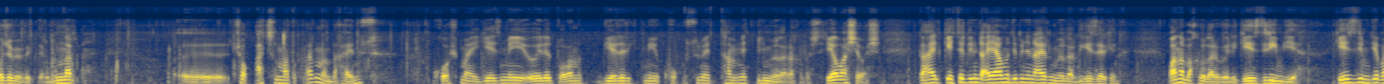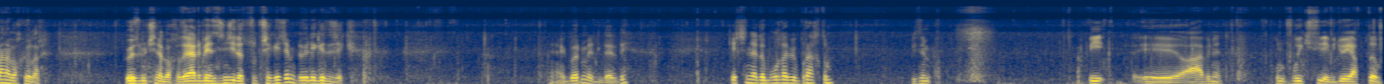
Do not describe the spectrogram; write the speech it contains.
Koca bebekleri. Bunlar eee, çok açılmadıklarından daha henüz koşmayı, gezmeyi, öyle dolanıp bir yerlere gitmeyi, koku sürmeyi tam net bilmiyorlar arkadaşlar. Yavaş yavaş. Daha ilk getirdiğimde ayağımın dibinden ayrılmıyorlardı gezerken. Bana bakıyorlar böyle gezdireyim diye. Gezdireyim diye bana bakıyorlar. Gözüm içine bakıyorlar. Yani ben zincirle tutup çekeceğim de öyle gezecek. Yani görmedilerdi. Geçenlerde burada bir bıraktım. Bizim bir e, abinin bu, bu ikisiyle video yaptığım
